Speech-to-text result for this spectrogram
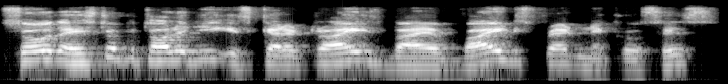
So the histopathology is characterized by widespread necrosis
